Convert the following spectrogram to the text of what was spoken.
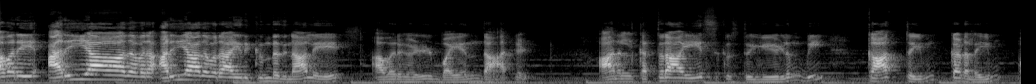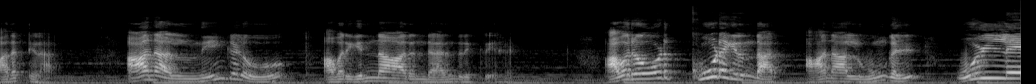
அவரை அறியாதவர் அறியாதவராயிருக்கின்றதினாலே அவர்கள் பயந்தார்கள். ஆனால் கத்ராயேசு கிறிஸ்து எழும்பி காற்றையும் கடலையும் அதட்டினார் ஆனால் நீங்களோ அவர் என்னார் என்று அறிந்திருக்கிறீர்கள். அவரோடு கூட இருந்தார். ஆனால் உங்கள் உள்ளே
